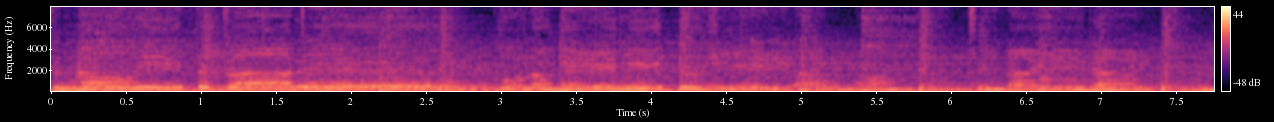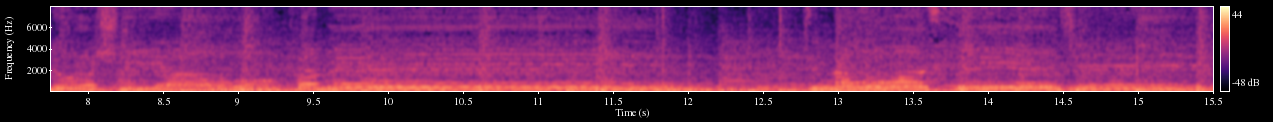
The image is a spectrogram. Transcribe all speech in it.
တတတဲ့ကိုလုံးနေမိသူရေအောင်မချိန်တိုင်းတိုင်းအလိုရရှိရဝန်ခံမေကျွန်တော်ဘဝစီရဲ့ခြင်း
